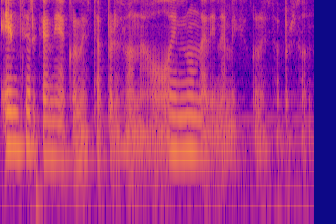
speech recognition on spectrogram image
en cercanía con esta persona o en una dinámica con esta persona.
